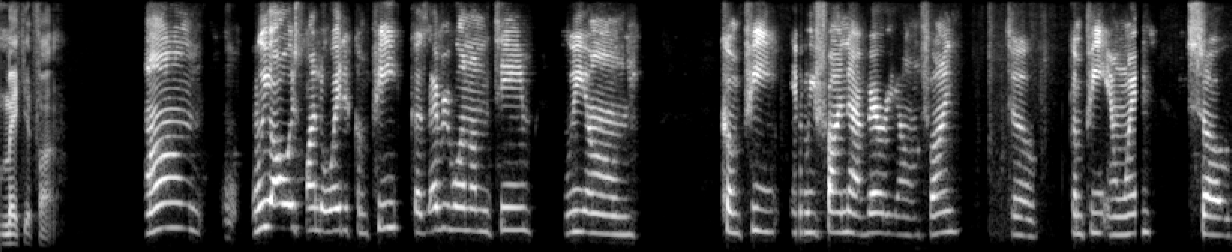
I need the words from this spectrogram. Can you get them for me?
make it fun? Um, we always find a way to compete because everyone on the team we um compete and we find that very um fun to compete and win. So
